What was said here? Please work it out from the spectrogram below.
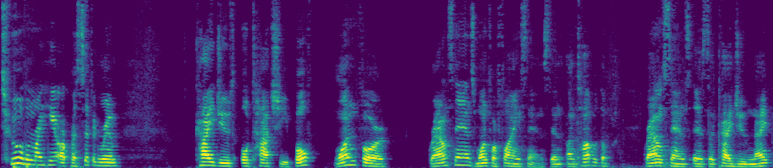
two of them right here are Pacific Rim Kaiju's Otachi. Both, one for ground stands, one for flying stands. Then on top of the ground stands is the Kaiju Night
